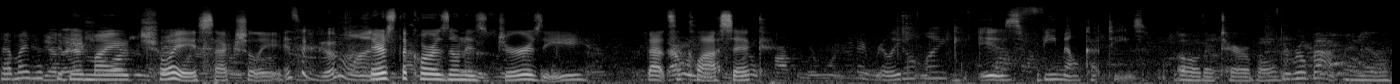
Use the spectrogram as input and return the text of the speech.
That might have to be my choice, actually. It's a good one. There's the Corazones jersey. That's a classic. what I really don't like is female cut tees. Oh, they're terrible. They're real bad. I know.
